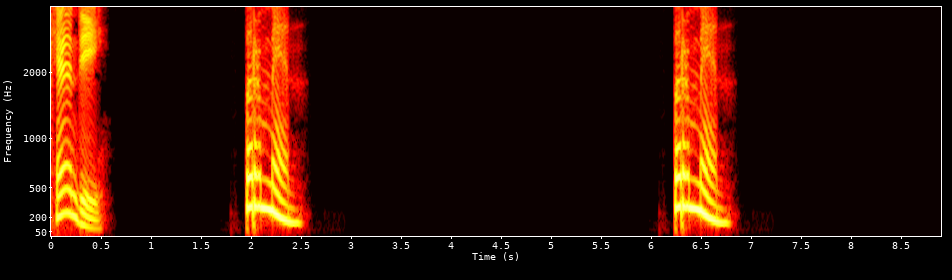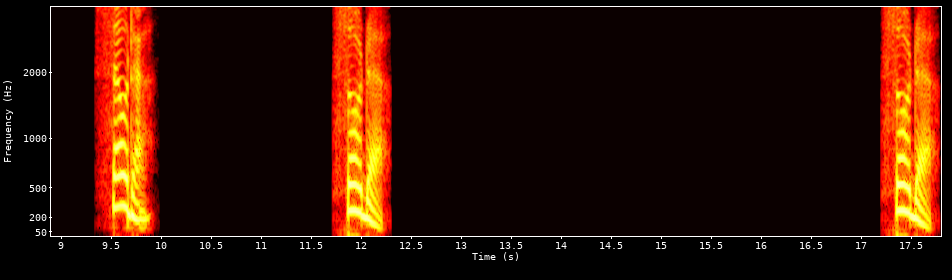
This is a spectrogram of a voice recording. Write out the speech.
Candy, Permen. Permen. Soda. Soda. Soda.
